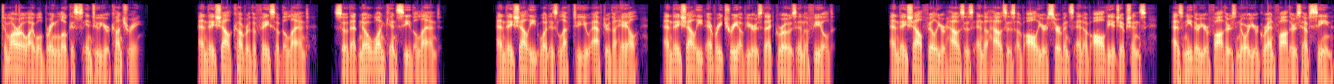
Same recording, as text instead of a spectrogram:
tomorrow I will bring locusts into your country. And they shall cover the face of the land, so that no one can see the land. And they shall eat what is left to you after the hail, and they shall eat every tree of yours that grows in the field. And they shall fill your houses and the houses of all your servants and of all the Egyptians, as neither your fathers nor your grandfathers have seen,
